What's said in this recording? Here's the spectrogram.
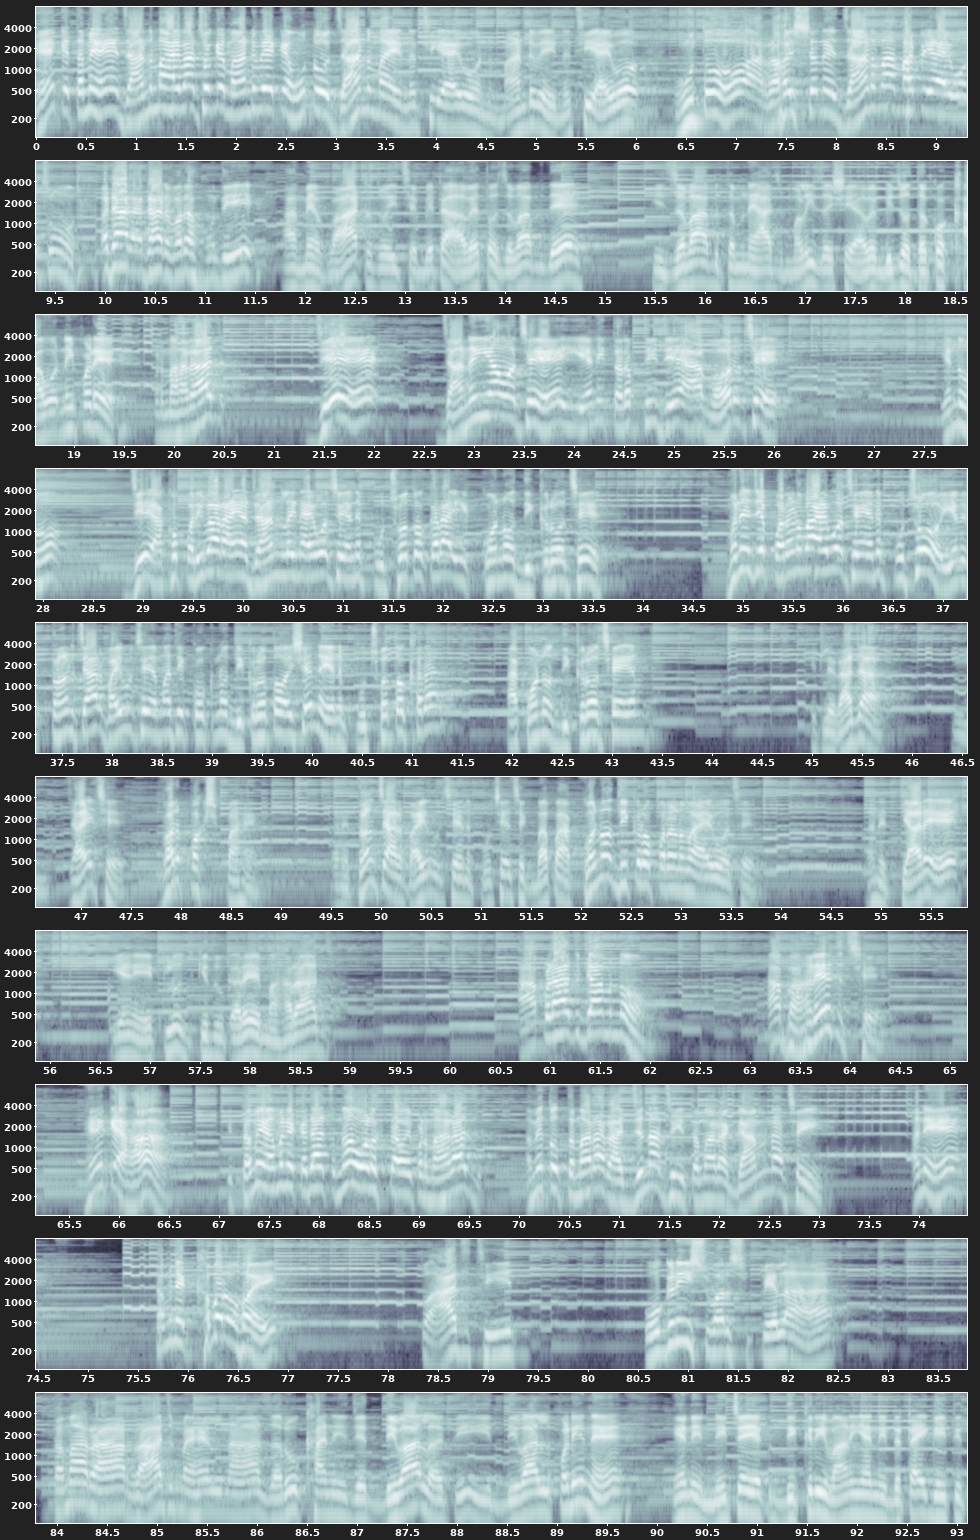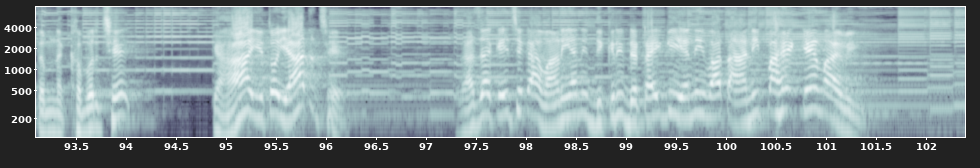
હે, કે તમે જાનમાં આવ્યા છો કે માંડવે? કે હું તો જાનમાંય નથી આવ્યો અને માંડવે નથી આવ્યો? હું તો આ રહસ્યને જાણવા માટે આવ્યો છું. અઢાર અઢાર વર્ષ સુધી આ મેં વાટ જોઈ છે. બેટા, હવે તો જવાબ દે. એ જવાબ તમને આજ મળી જશે. હવે બીજો ધક્કો ખાવો નહીં પડે. પણ મહારાજ, જે જાનૈયાઓ છે એની તરફથી જે આ વર છે, એનો જે આખો પરિવાર અહીંયા જાન લઈને આવ્યો છે, એને પૂછો તો કરા એ કોનો દીકરો છે? મને જે પરણવા આવ્યો છે એને પૂછો. એને ત્રણ ચાર ભાઈઓ છે, એમાંથી કોકનો દીકરો તો હશે ને, એને પૂછો તો ખરા. આ કોનો દીકરો છે એમ? એટલે રાજા જાય છે વર પક્ષ પાસે અને ત્રણ ચાર ભાઈઓ છે એને પૂછે છે કે, બાપા કોનો દીકરો પરણવા આવ્યો છે? અને ત્યારે એણે એટલું જ કીધું કે, અરે મહારાજ, આપણા જ ગામનો આ ભાણે જ છે. હે કે હા? કે તમે અમને કદાચ ન ઓળખતા હોય, પણ મહારાજ, અમે તો તમારા રાજ્યના છીએ, તમારા ગામના છીએ. અને તમને ખબર હોય, તો આજથી ઓગણીસ વર્ષ પહેલા તમારા રાજમહેલના ઝરૂખાની જે દિવાલ હતી એ દિવાલ પડીને એની નીચે એક દીકરી વાણિયાની દટાઈ ગઈ હતી, તમને ખબર છે? કે હા એ તો યાદ છે. રાજા કહે છે કે આ વાણિયાની દીકરી દટાઈ ગઈ, એની વાત આની પાસે કેમ આવી?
